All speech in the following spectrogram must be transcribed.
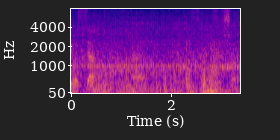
І ось ця е, ось ця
